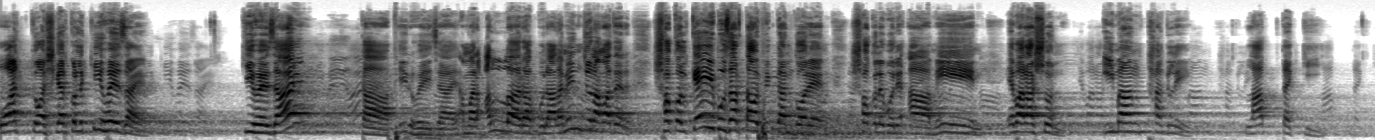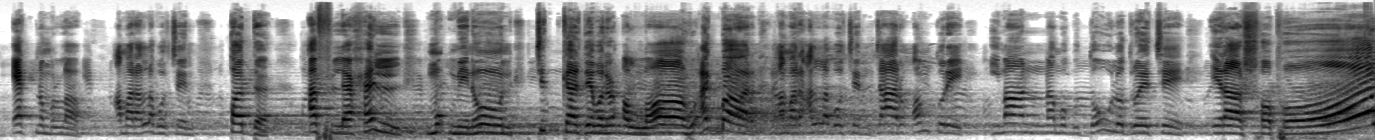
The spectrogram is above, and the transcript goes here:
ওয়ার্ডকে অস্বীকার করলে কি হয়ে যায়? কি হয়ে যায়? কাফির হয়ে যায়। আমার আল্লাহ রাব্বুল আলামিন যেন আমাদের সকলকেই বুঝার তৌফিক দান করেন। সকলে বলে আমিন। এবার আসুন ইমান থাকলে লাভটা কি? এক নম্বর লাভ। আমার আল্লাহ বলছেন, কদ মুমিনুন। চিৎকার দিয়ে বলেন, আল্লাহু আকবার। আমার আল্লাহ বলছেন, যার অন্তরে ইমান নামক দৌলত রয়েছে, এরা সফল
